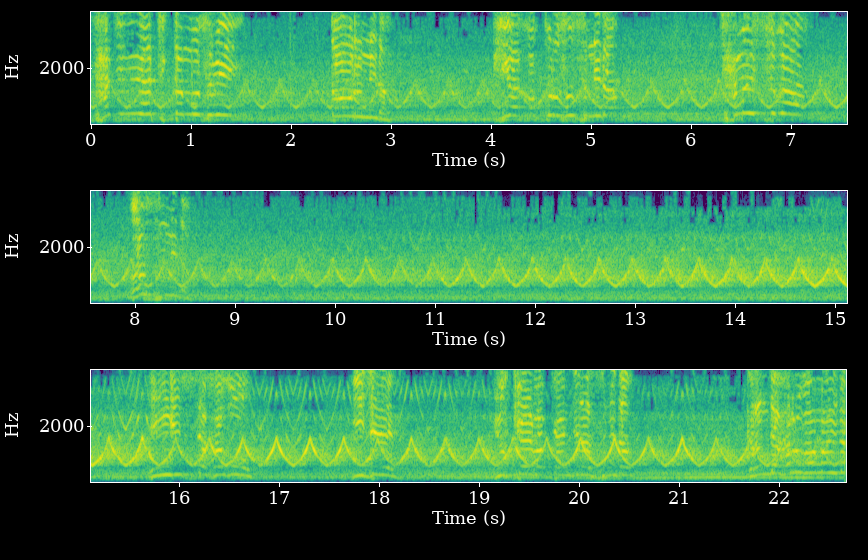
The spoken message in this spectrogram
사진이나 찍던 모습이 떠오릅니다. 비가 거꾸로 솟습니다. 참을 수가 없습니다. 임기 시작하고 이제 6개월밖에 안 지났습니다. 그런데 하루가 멀다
